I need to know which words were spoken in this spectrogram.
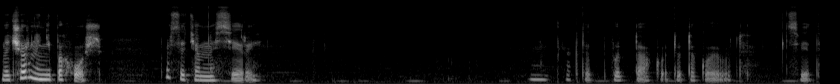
На черный не похож, просто темно-серый. Как-то вот так вот, вот такой вот цвет.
